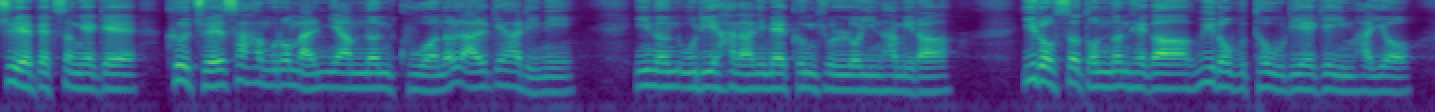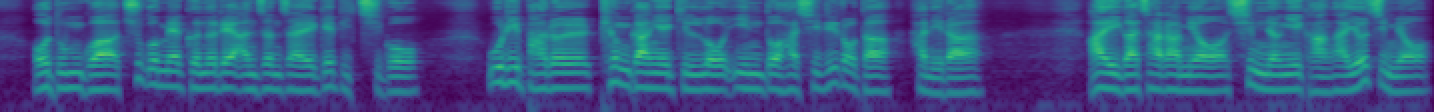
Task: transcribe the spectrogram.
주의 백성에게 그 죄 사함으로 말미암는 구원을 알게 하리니 이는 우리 하나님의 긍휼로 인함이라 이로써 돋는 해가 위로부터 우리에게 임하여 어둠과 죽음의 그늘에 앉은 자에게 비치고 우리 발을 평강의 길로 인도하시리로다 하니라. 아이가 자라며 심령이 강하여지며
